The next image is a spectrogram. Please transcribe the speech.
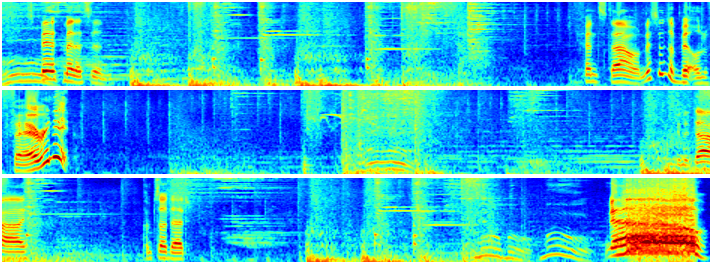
Moo. Space medicine. Fence down. This is a bit unfair, isn't it? I'm gonna die. I'm so dead. Moo moo moo. No!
